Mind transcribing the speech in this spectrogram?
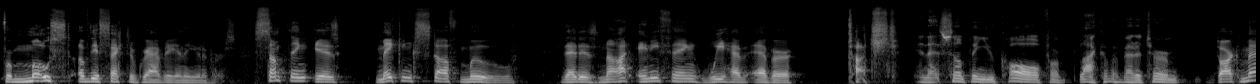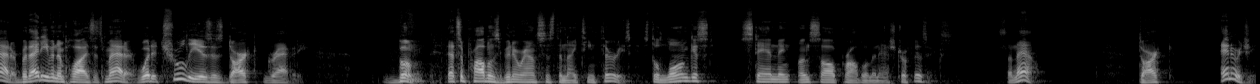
for most of the effect of gravity in the universe. Something is making stuff move that is not anything we have ever touched. And that's something you call, for lack of a better term, Dark matter, but that even implies it's matter. What it truly is is dark gravity. Boom. That's a problem that's been around since the 1930s. It's the longest standing unsolved problem in astrophysics. So now, dark energy.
